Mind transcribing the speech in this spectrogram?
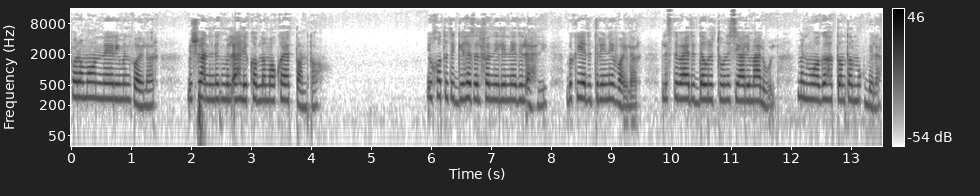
فرمان ناري من فايلر. بشأن نجم الأهلي قبل موقعة طنطا يخطط الجهاز الفني للنادي الأهلي بقيادة ريني فايلر لاستبعاد الدولي التونسي علي معلول من مواجهة طنطا المقبلة.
